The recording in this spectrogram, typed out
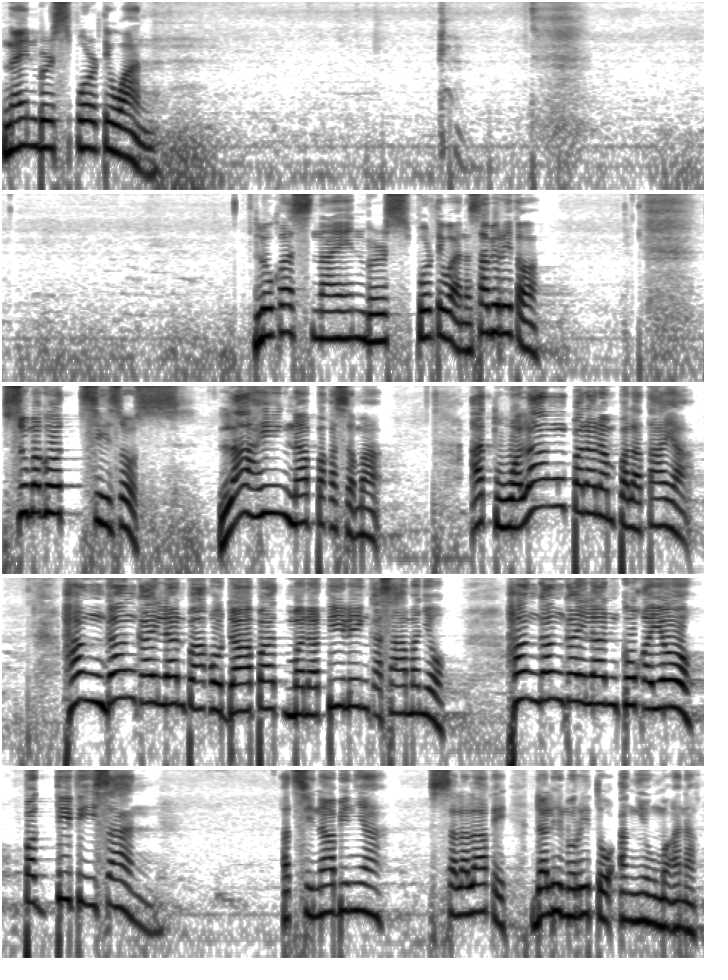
Nine verse 41. Lucas 9 verse 41. Sabi rito, Sumagot si Jesus, lahing napakasama at walang pananampalataya. Hanggang kailan pa ako dapat manatiling kasama nyo? Hanggang kailan ko kayo pagtitiisan? At sinabi niya sa lalaki, dalhin mo rito ang iyong mga anak.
